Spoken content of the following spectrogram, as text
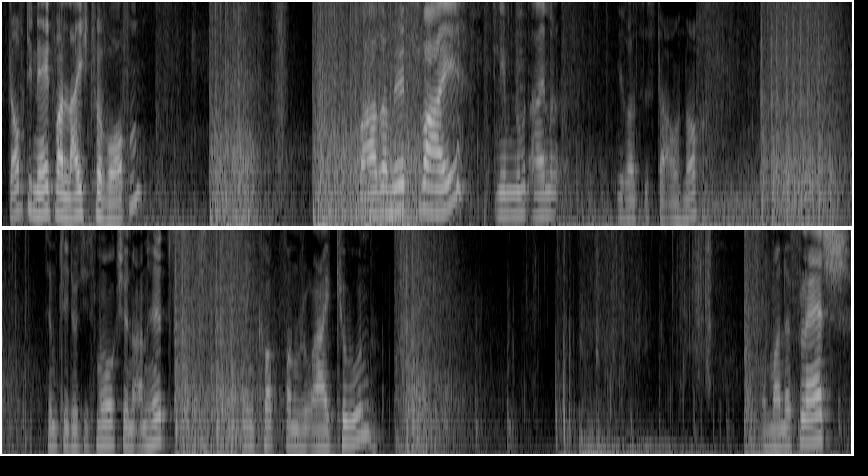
Ich glaube, die Nate war leicht verworfen. Faser mit zwei. Nehmen nur mit einem. Iras ist da auch noch. Simply durch die Smoke, schön anhits. Den Kopf von Raikun. Nochmal eine Flash.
